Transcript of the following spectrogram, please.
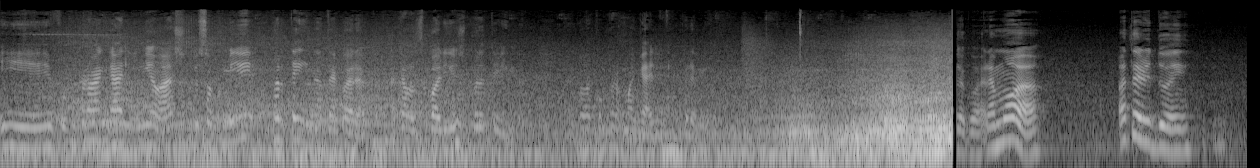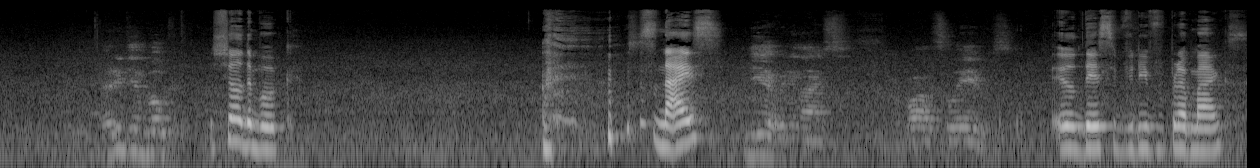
E eu vou comprar uma galinha, eu acho que eu só comi proteína até agora. Aquelas bolinhas de proteína. Vou comprar uma galinha pra mim. Agora, amor. What are you doing? Reading book. Show the book. It's nice. Yeah, very nice. About slaves. Eu dei esse livro pra Max.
